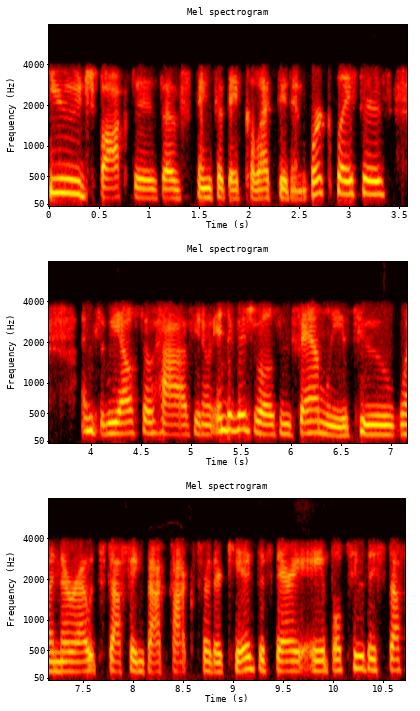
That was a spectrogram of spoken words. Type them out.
huge boxes of things that they've collected in workplaces and so we also have, you know, individuals and families who, when they're out stuffing backpacks for their kids, if they're able to, they stuff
